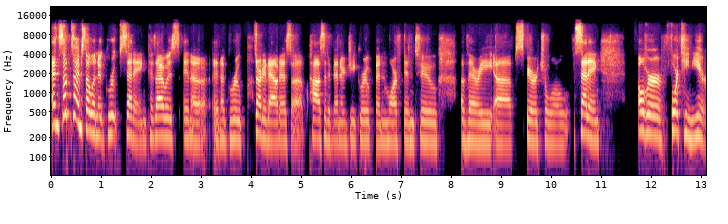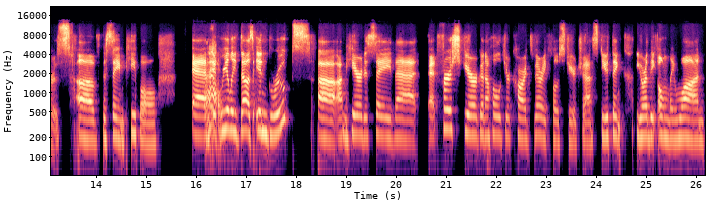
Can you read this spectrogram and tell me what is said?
And sometimes though in a group setting, because I was in a in a group, started out as a positive energy group and morphed into a very uh, spiritual setting over 14 years of the same people. And Wow. it really does in groups. Uh, I'm here to say that at first you're going to hold your cards very close to your chest. Do you think you're the only one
